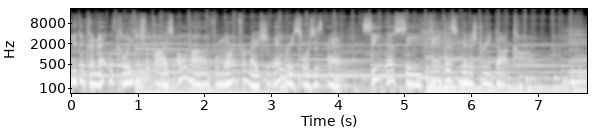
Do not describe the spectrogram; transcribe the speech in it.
You can connect with Collegians for Christ online for more information and resources at cfccampusministry.com.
